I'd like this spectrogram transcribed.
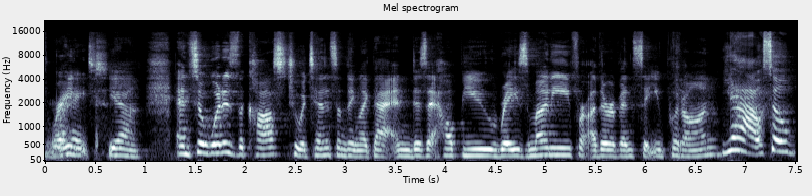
Right. Right. Yeah. And so, what is the cost to attend something like that? And does it help you raise money for other events that you put on? Yeah. So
